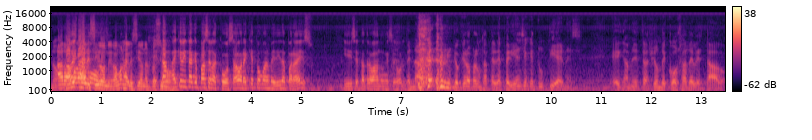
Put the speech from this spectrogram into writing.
Ahora vamos a las elecciones, vamos a las elecciones el próximo. hay que evitar que pasen las cosas. Ahora hay que tomar medidas para eso. Y se está trabajando en ese orden. Bernardo, yo quiero preguntarte, la experiencia que tú tienes en administración de cosas del Estado,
